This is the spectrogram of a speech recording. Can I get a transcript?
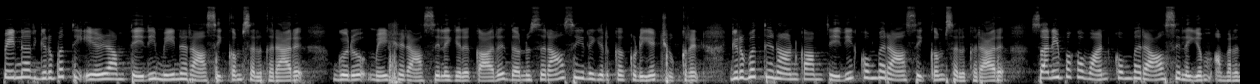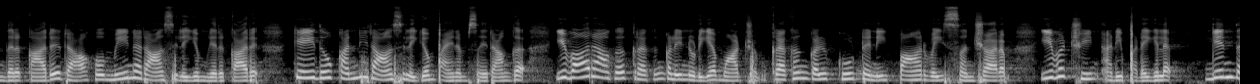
பின்னர் இருபத்தி ஏழாம் தேதி மீன ராசிக்கும் செல்கிறாரு. குரு மேஷ ராசியில் இருக்காரு. தனுசு ராசியில் இருக்கக்கூடிய சுக்ரன் இருபத்தி நான்காம் தேதி கும்ப ராசிக்கும் செல்கிறாரு. சனி பகவான் கும்ப ராசிலையும் அமர்ந்திருக்காரு. ராகு மீன ராசிலையும் இருக்காரு. கேது கன்னி ராசிலையும் பயணம் செய்ய செய்கிறாங்க இவ்வாறாக கிரகங்களினுடைய மாற்றம் கிரகங்கள் கூட்டணி பார்வை சஞ்சாரம் இவற்றின் அடிப்படையில் இந்த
